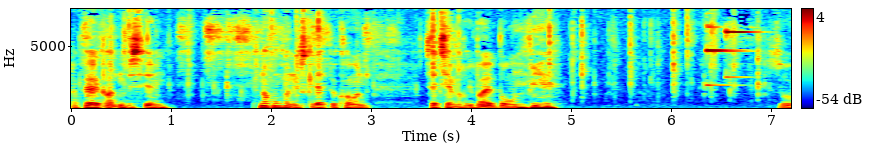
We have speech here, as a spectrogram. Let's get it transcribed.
Hab ja gerade ein bisschen Knochen von dem Skelett bekommen und setze hier einfach überall Bohnenmehl. So,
